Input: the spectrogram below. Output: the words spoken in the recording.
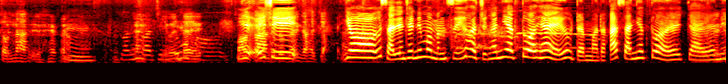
tổn na ừ. Vậy chị- do ư xài điện trên nhưng mà mình xí họ chừng anh nhớ tua thế ư trầm mà đã xài nhớ tua chạy đi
